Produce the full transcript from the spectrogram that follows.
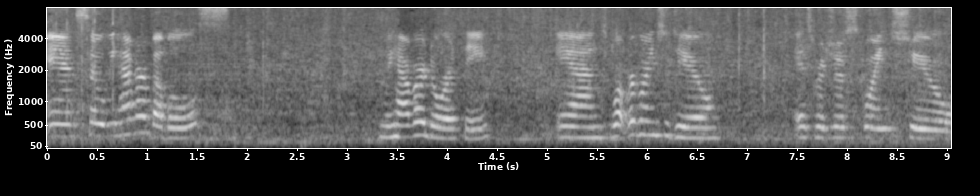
And so we have our bubbles. We have our Dorothy. And what we're going to do is we're just going to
